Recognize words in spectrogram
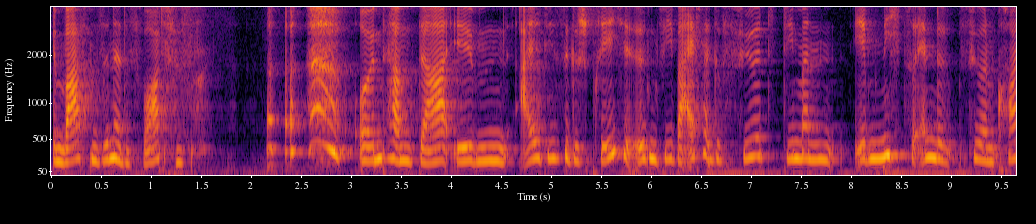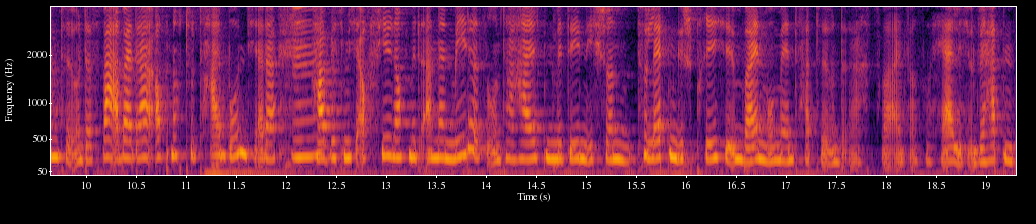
im wahrsten Sinne des Wortes. Und haben da eben all diese Gespräche irgendwie weitergeführt, die man eben nicht zu Ende führen konnte. Und das war aber da auch noch total bunt. Ja, da habe ich mich auch viel noch mit anderen Mädels unterhalten, mit denen ich schon Toilettengespräche im Weinmoment hatte. Und ach, es war einfach so herrlich. Und wir hatten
